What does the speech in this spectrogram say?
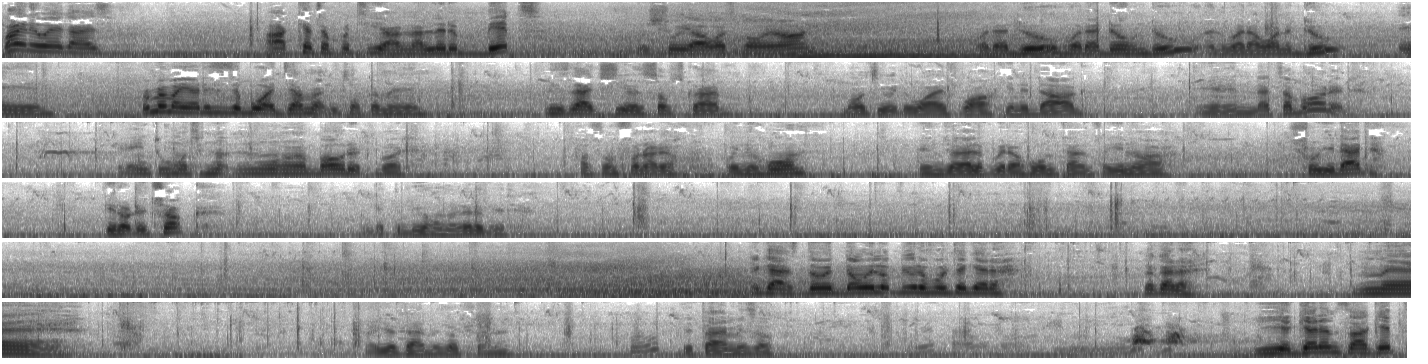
But anyway, guys, I'll catch up with you in a little bit to show you what's going on, what I do, what I don't do, and what I want to do. And remember, yeah, this is your boy Jamrock the Trucker, man. Please like, share, and subscribe. Motivate the wife, walking the dog, and that's about it. Ain't too much, nothing more about it, but have some fun at it when you're home enjoy a little bit of home time. So you know, I'll show you that. Get out the truck and get to be home a little bit. Hey guys, don't don't we look beautiful together? Look at that. Man. Your time is up, Shannon. Hmm? Your time is up. Your time is up. Yeah, get him, socket.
